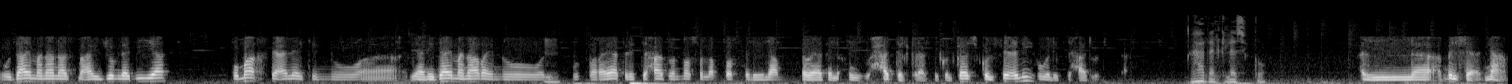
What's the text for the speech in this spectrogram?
ودائما أنا أسمع الجملة دي وما أخفي عليك إنه آه، يعني دائما أرى إنه مباريات الاتحاد والنصر لم تصل إلى مستويات أو حد الكلاسيكو، الكلاسيكو الفعلي هو الاتحاد والهلال. هذا الكلاسيكو. بالفعل نعم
